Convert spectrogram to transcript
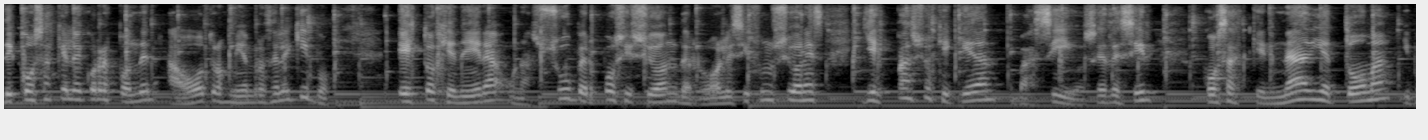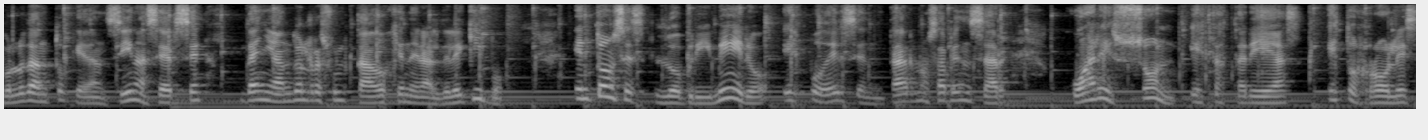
de cosas que le corresponden a otros miembros del equipo. Esto genera una superposición de roles y funciones y espacios que quedan vacíos, es decir, cosas que nadie toma y por lo tanto quedan sin hacerse, dañando el resultado general del equipo. Entonces, lo primero es poder sentarnos a pensar cuáles son estas tareas, estos roles,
